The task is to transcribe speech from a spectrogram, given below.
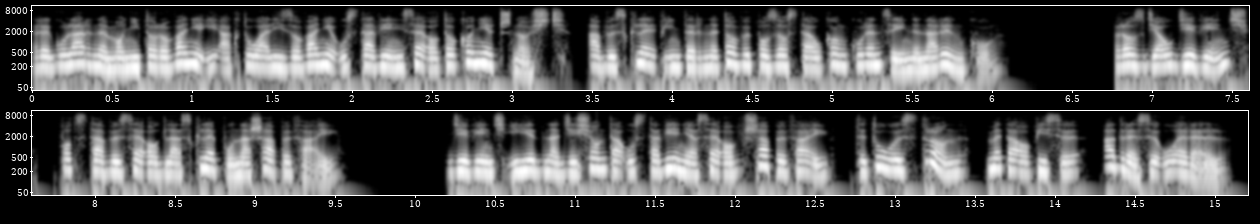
Regularne monitorowanie i aktualizowanie ustawień SEO to konieczność, aby sklep internetowy pozostał konkurencyjny na rynku. Rozdział 9. Podstawy SEO dla sklepu na Shopify. 9,1 ustawienia SEO w Shopify, tytuły stron, metaopisy, adresy URL.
